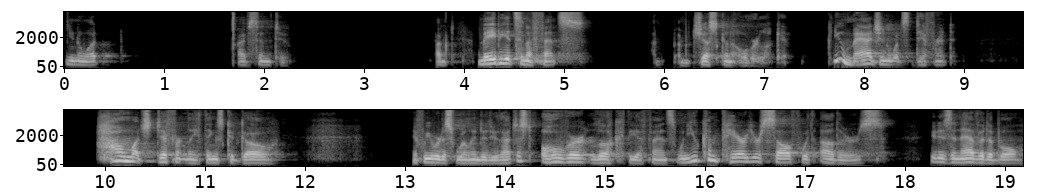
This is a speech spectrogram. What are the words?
you know what? I've sinned too. I'm, maybe it's an offense. I'm, I'm just going to overlook it. Can you imagine what's different? How much differently things could go if we were just willing to do that. Just overlook the offense. When you compare yourself with others, it is inevitable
